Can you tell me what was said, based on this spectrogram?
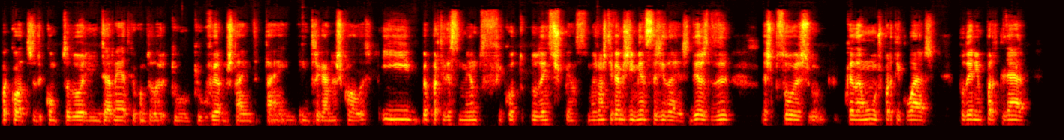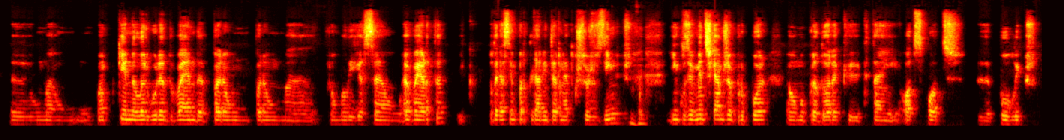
pacotes de computador e internet que o, computador, que o, que o governo está a, está a en- a entregar nas escolas e a partir desse momento ficou tudo em suspenso. Mas nós tivemos imensas ideias, desde as pessoas, cada um, os particulares, poderem partilhar eh, uma, um- uma pequena largura de banda para, um, para, uma, para uma ligação aberta e que pudessem partilhar a internet com os seus vizinhos. Uhum. Inclusive chegámos a propor a uma operadora que, que tem hotspots eh, públicos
